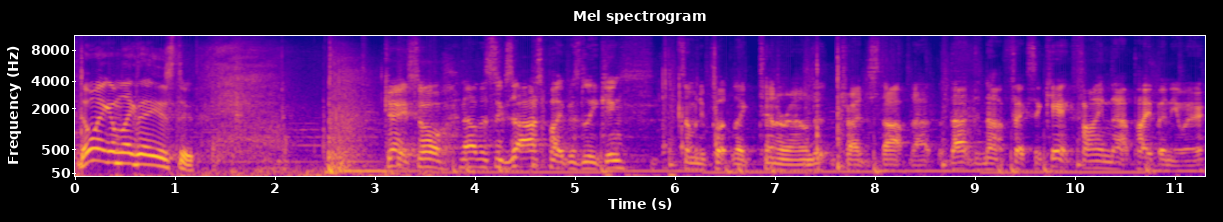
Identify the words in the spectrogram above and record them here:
Don't make them like they used to. Okay, so now this exhaust pipe is leaking. Somebody put like tin around it and tried to stop that, but that did not fix it. Can't find that pipe anywhere.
